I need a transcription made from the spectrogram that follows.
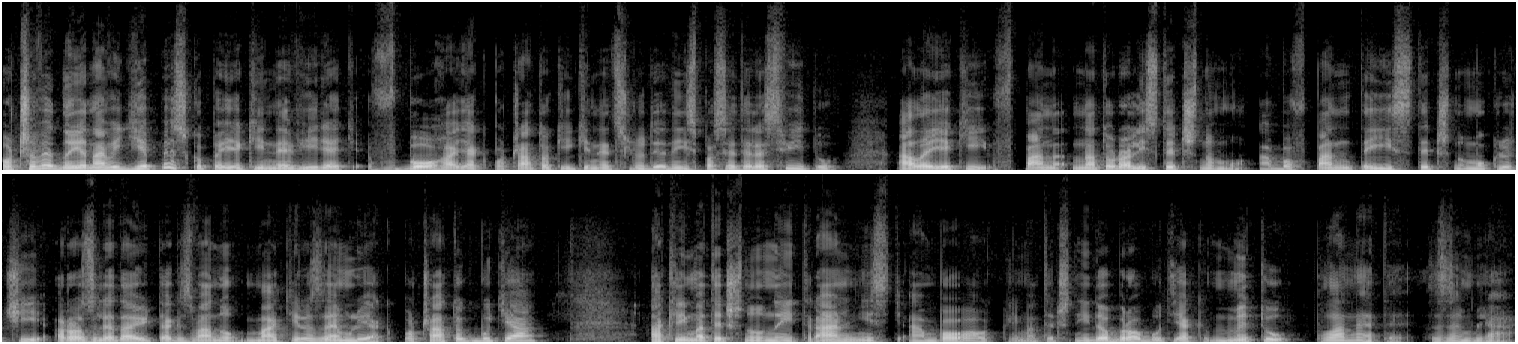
Очевидно, є навіть єпископи, які не вірять в Бога як початок і кінець людини і Спасителя світу, але які в паннатуралістичному або в пантеїстичному ключі розглядають так звану матір землю як початок буття, а кліматичну нейтральність або кліматичний добробут як мету планети Земля.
